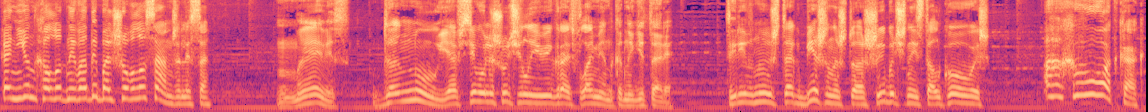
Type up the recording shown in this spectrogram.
каньон холодной воды Большого Лос-Анджелеса?» «Мэвис? Да ну, я всего лишь учил ее играть фламенко на гитаре. Ты ревнуешь так бешено, что ошибочно истолковываешь...» «Ах, вот как!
